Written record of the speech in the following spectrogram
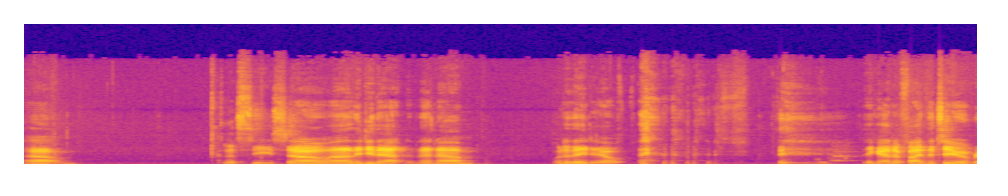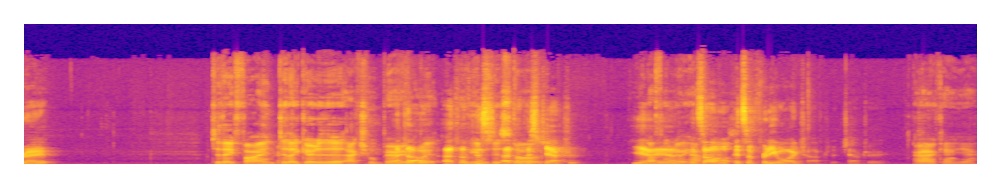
um, let's see. So uh, they do that, and then um, what do they do? they gotta find the tube, right? Do they find? Do they go to the actual burial? I thought. I thought end this. I thought or- this chapter. Yeah, yeah. really it's all. It's a pretty long chapter. Chapter. Oh, okay, yeah.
